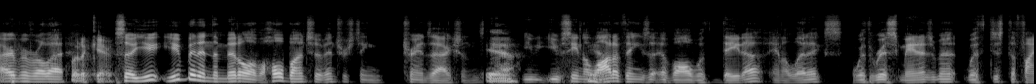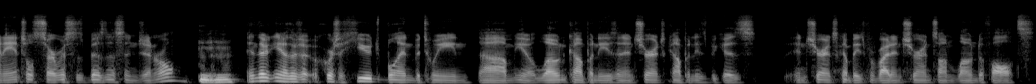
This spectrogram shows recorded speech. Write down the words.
I remember all that. what a care. So you you've been in the middle of a whole bunch of interesting transactions. Yeah, You, you've seen a Yeah. lot of things that evolve with data analytics, with risk management, with just the financial services business in general. hmm And there, you know, there's a, of course a huge blend between, um, you know, loan companies and insurance companies because insurance companies provide insurance on loan defaults,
